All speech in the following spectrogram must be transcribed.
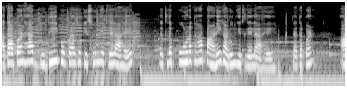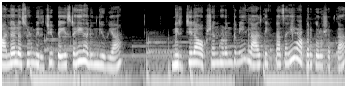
आता आपण ह्या दुधी भोपळा जो किसून घेतलेला आहे. त्यातलं पूर्णतः पाणी काढून घेतलेलं आहे. त्यात आपण आलं लसूण मिरची पेस्टही घालून घेऊया. मिरचीला ऑप्शन म्हणून तुम्ही लाल तिखटाचाही वापर करू शकता.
